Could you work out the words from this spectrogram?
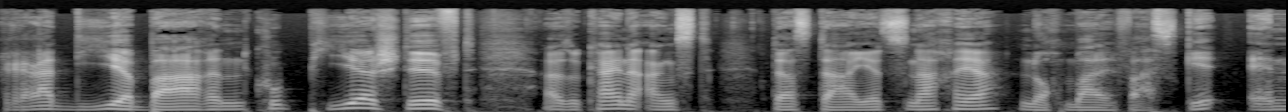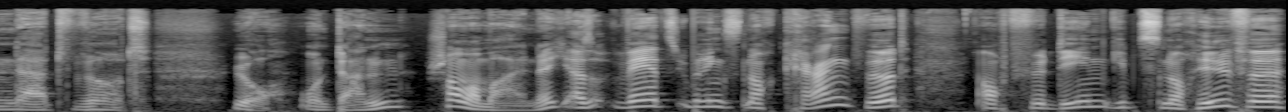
radierbaren Kopierstift. Also keine Angst, dass da jetzt nachher nochmal was geändert wird. Ja, und dann schauen wir mal. Nicht? Also wer jetzt übrigens noch krank wird, auch für den gibt es noch Hilfe.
